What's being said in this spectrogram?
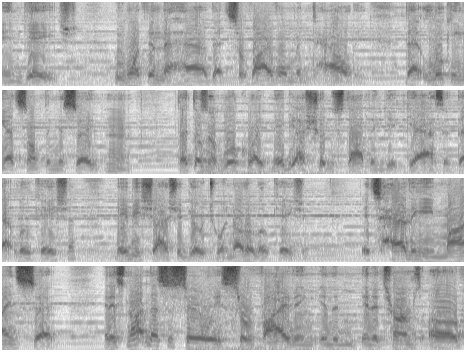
engaged. We want them to have that survival mentality, that looking at something to say, hmm, that doesn't look right. Maybe I shouldn't stop and get gas at that location. Maybe I should go to another location. It's having a mindset, and it's not necessarily surviving in the in the terms of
